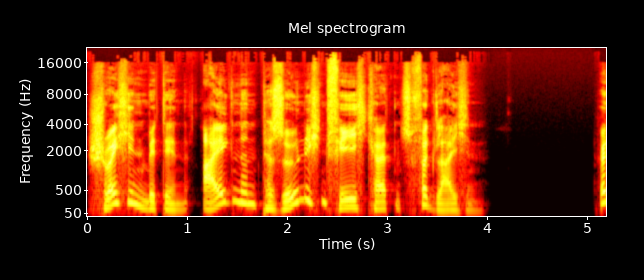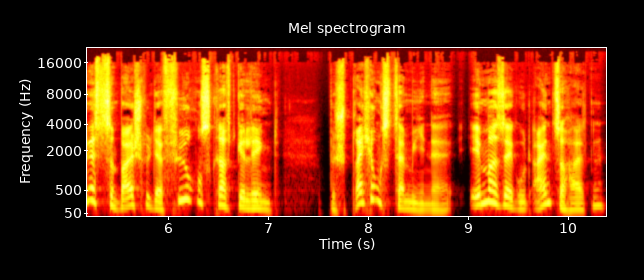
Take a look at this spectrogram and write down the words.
Schwächen mit den eigenen persönlichen Fähigkeiten zu vergleichen. Wenn es zum Beispiel der Führungskraft gelingt, Besprechungstermine immer sehr gut einzuhalten,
